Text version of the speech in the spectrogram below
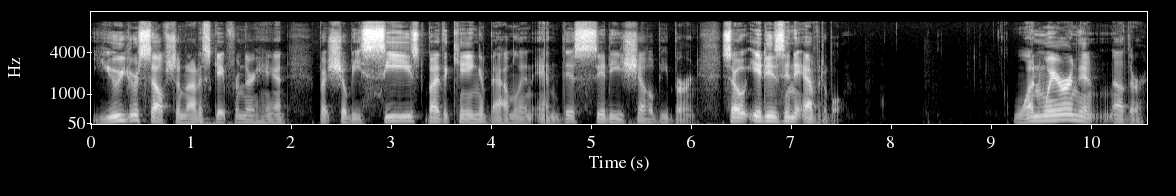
You yourself shall not escape from their hand, but shall be seized by the king of Babylon, and this city shall be burned. So it is inevitable. One way or another,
